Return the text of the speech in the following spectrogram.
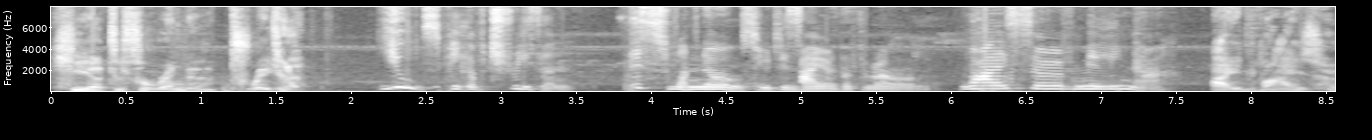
Here to surrender, traitor? You speak of treason. This one knows you desire the throne. Why serve Melina? I advise her.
